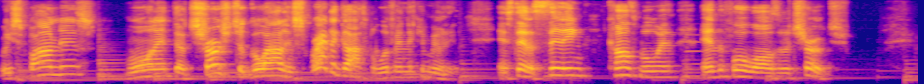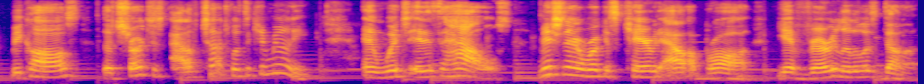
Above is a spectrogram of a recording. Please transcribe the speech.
Responders wanted the church to go out and spread the gospel within the community instead of sitting comfortable in, in the four walls of the church because the church is out of touch with the community in which it is housed. Missionary work is carried out abroad, yet very little is done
